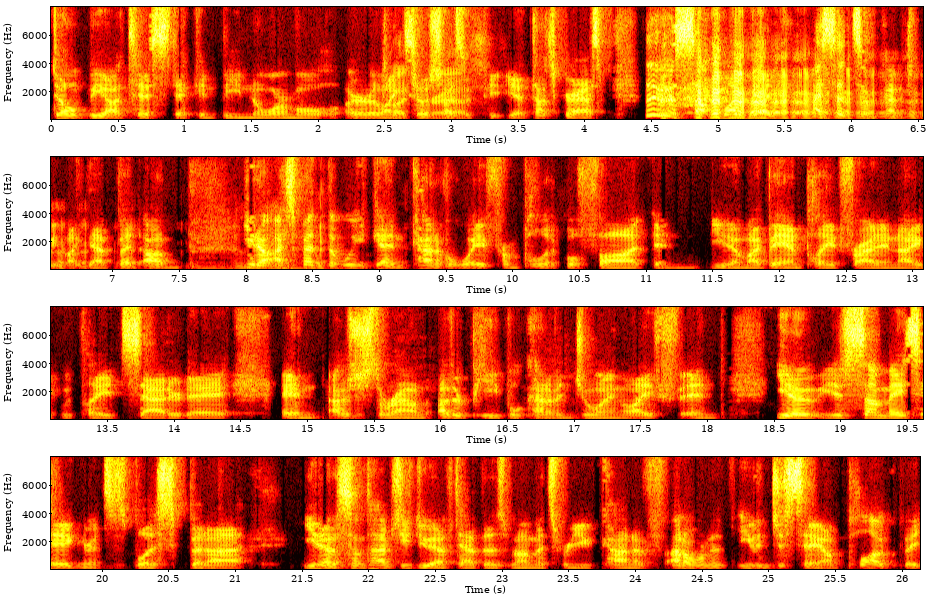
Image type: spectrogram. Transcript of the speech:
don't be autistic and be normal or like Touch socialize grass. with people. Yeah, touch grass. There was something like that. I said some kind of tweet like that. But um, you know, I spent the weekend kind of away from political thought and you know, my band played Friday night, we played Saturday, and I was just around other people kind of enjoying life. And you know, some may say ignorance is bliss, but uh you know, sometimes you do have to have those moments where you kind of, I don't want to even just say unplug, but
